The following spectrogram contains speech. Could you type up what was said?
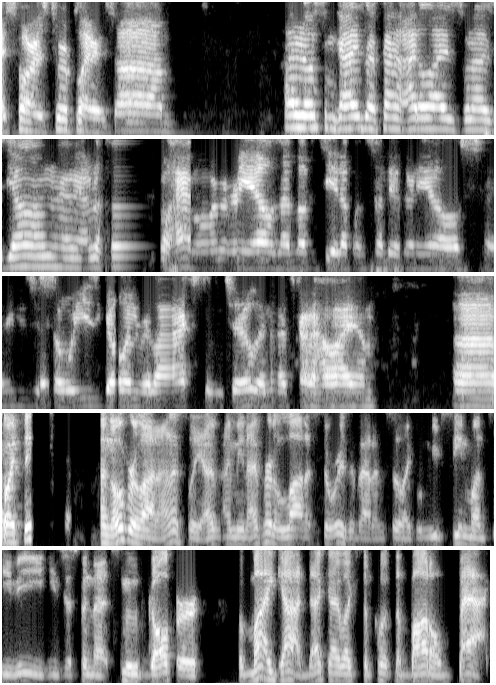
As far as tour players, um, I don't know some guys I've kind of idolized when I was young. I mean, I don't know if they'll have more, but Ernie Els. I'd love to tee it up on Sunday with Ernie Els. I think he's just so easygoing, relaxed, and chill, and that's kind of how I am. Um, Well, I think hung over a lot. Honestly, I, I mean, I've heard a lot of stories about him. So like when we've seen him on TV, he's just been that smooth golfer. But my God, that guy likes to put the bottle back.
